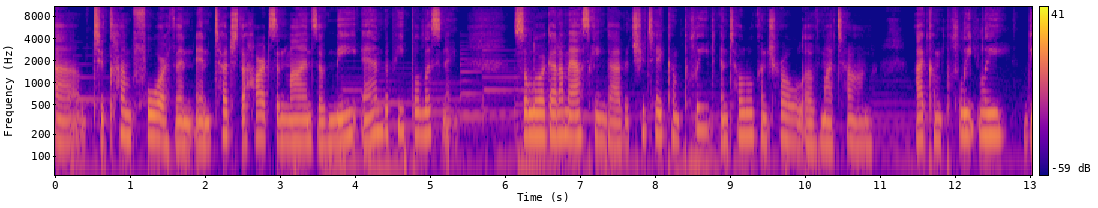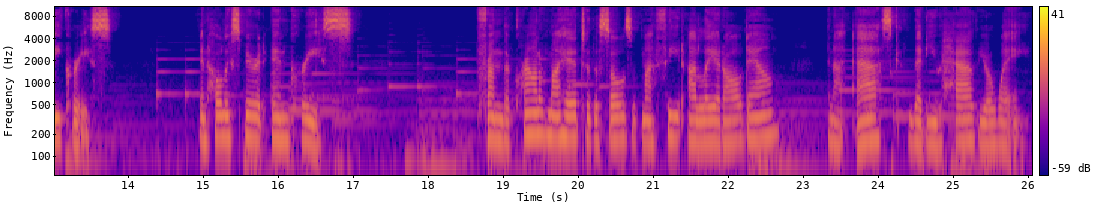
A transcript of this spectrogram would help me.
um, to come forth and, and touch the hearts and minds of me and the people listening. So, Lord God, I'm asking God that you take complete and total control of my tongue. I completely decrease. And Holy Spirit, increase. From the crown of my head to the soles of my feet, I lay it all down and I ask that you have your way.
